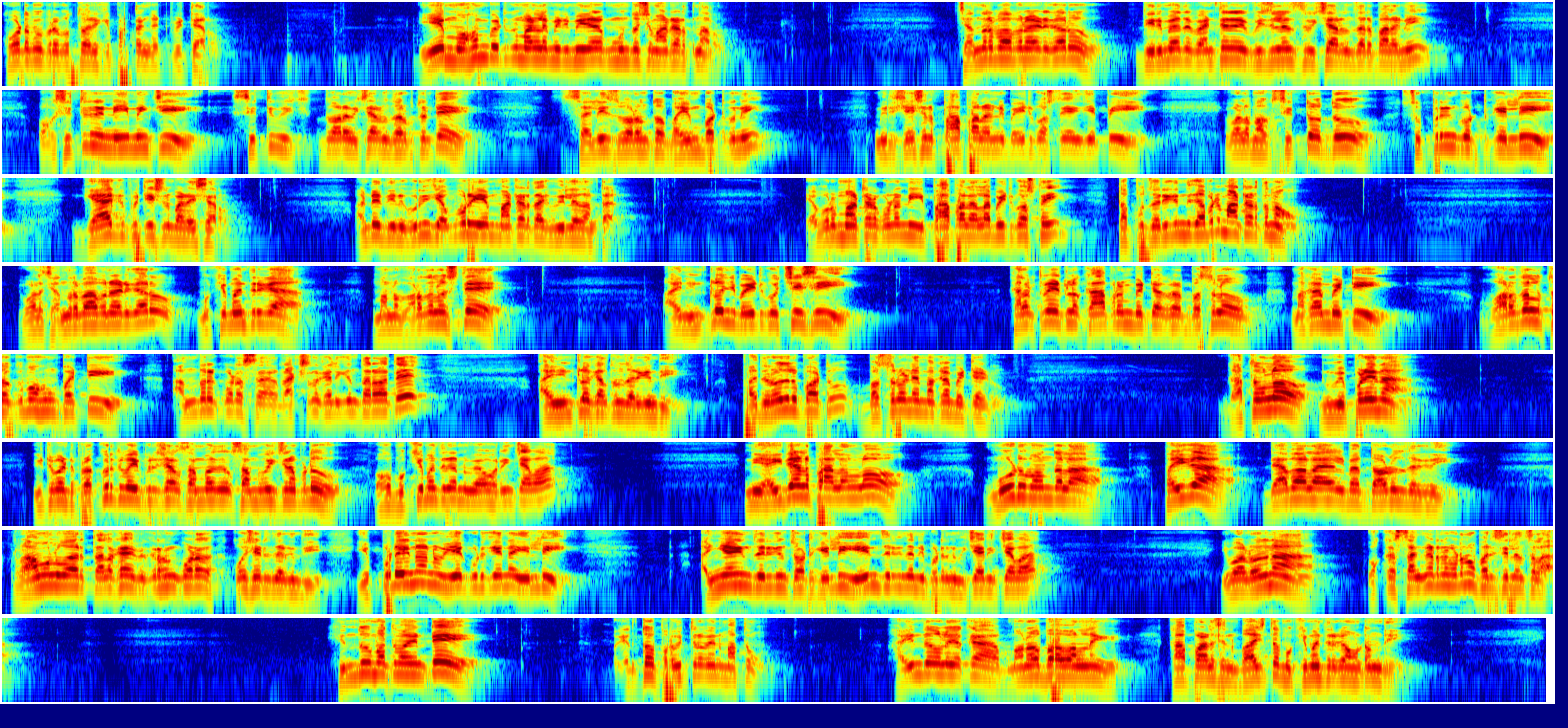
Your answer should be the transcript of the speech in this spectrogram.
కూటమి ప్రభుత్వానికి పట్టం కట్టిపెట్టారు. ఏ మొహం పెట్టుకుని మళ్ళీ మీరు మీడియా ముందు వచ్చి మాట్లాడుతున్నారు? చంద్రబాబు నాయుడు గారు దీని మీద వెంటనే విజిలెన్స్ విచారణ జరపాలని ఒక సిట్టుని నియమించి సిట్టు ద్వారా విచారణ జరుపుతుంటే చలి జ్వరంతో భయం పట్టుకుని మీరు చేసిన పాపాలన్నీ బయటకు వస్తాయని చెప్పి ఇవాళ మాకు సిట్టు వద్దు సుప్రీంకోర్టుకు వెళ్ళి గ్యాగ్ పిటిషన్ పడేశారు. అంటే దీని గురించి ఎవరు ఏం మాట్లాడతాక వీల్లేదంట. ఎవరు మాట్లాడకుండా నీ పాపాలు ఎలా బయటకు వస్తాయి? తప్పు జరిగింది కాబట్టి మాట్లాడుతున్నాం ఇవాళ చంద్రబాబు నాయుడు గారు ముఖ్యమంత్రిగా మన వరదలు వస్తే ఆయన ఇంట్లోంచి బయటకు వచ్చేసి కలెక్టరేట్లో కాపురం పెట్టి అక్కడ బస్సులో మకాం పెట్టి వరదలు తగ్గుమొహం పట్టి అందరికి కూడా రక్షణ కలిగిన తర్వాతే ఆయన ఇంట్లోకి వెళ్తాం జరిగింది. పది రోజుల పాటు బస్సులోనే మకాం పెట్టాడు. గతంలో నువ్వు ఎప్పుడైనా ఇటువంటి ప్రకృతి వైపరీత్యాలు సంభవి సంభవించినప్పుడు ఒక ముఖ్యమంత్రిగా నువ్వు వ్యవహరించావా? నీ ఐదేళ్ళ పాలనలో మూడు వందల పైగా దేవాలయాల మీద దాడులు జరిగినాయి. రాముల వారి తలకాయ విగ్రహం కూడా కోసేయడం జరిగింది. ఎప్పుడైనా నువ్వు ఏ గుడికైనా వెళ్ళి అన్యాయం జరిగిన చోటకి వెళ్ళి ఏం జరిగిందని ఎప్పుడైనా విచారించావా? ఇవాళ రోజున ఒక్క సంఘటన కూడా నువ్వు పరిశీలించలా. హిందూ మతం అంటే ఎంతో పవిత్రమైన మతం. హైందవుల యొక్క మనోభావాలని కాపాడాల్సిన బాధ్యత ముఖ్యమంత్రిగా ఉంటుంది.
